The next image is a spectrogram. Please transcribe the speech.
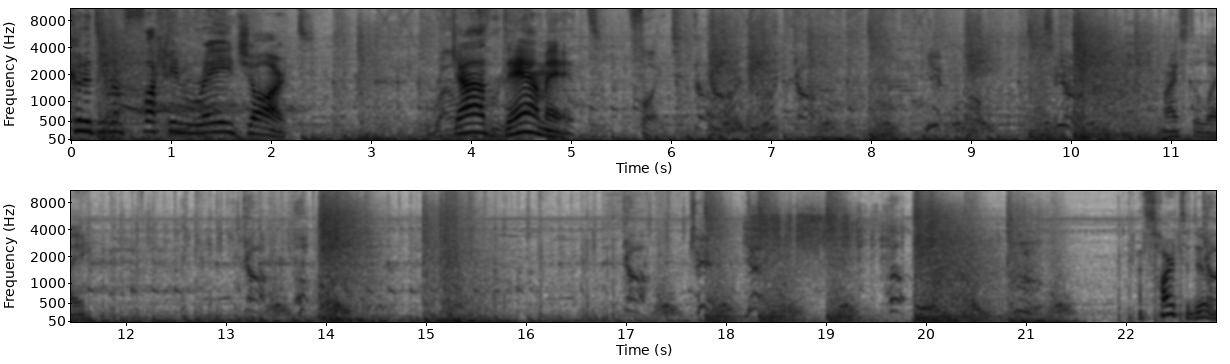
couldn't even fucking rage art. God damn it. Nice delay. That's hard to do.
